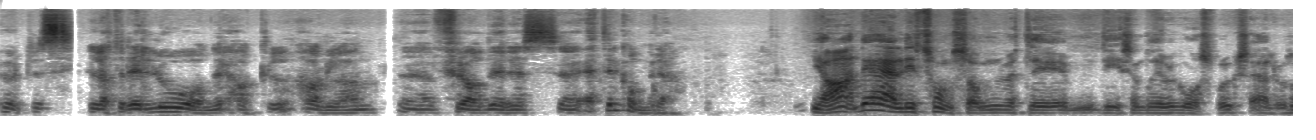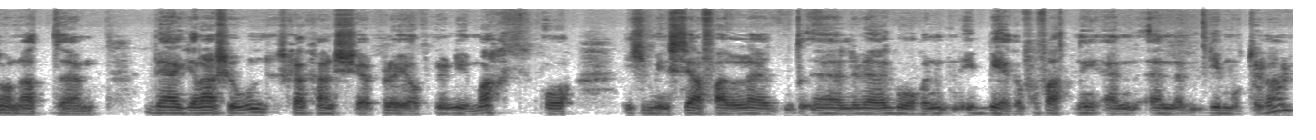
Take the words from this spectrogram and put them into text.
hørt dere si Eller at dere låner Hageland eh, fra deres eh, etterkommere. Ja, det er litt sånn som vet du, de som driver gårdsbruk, så er det jo sånn at um, hver generasjon skal kanskje pløye opp noe ny mark, og ikke minst iallfall uh, levere gården i bedre forfatning enn enn de mottok den.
